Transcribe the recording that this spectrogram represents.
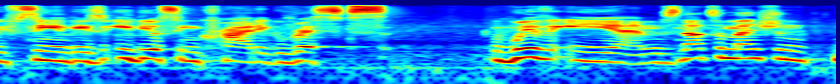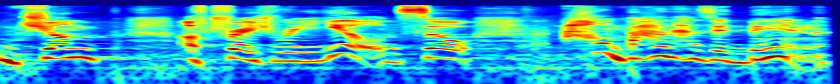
We've seen these idiosyncratic risks with EMs, not to mention jump of treasury yields. So how bad has it been?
